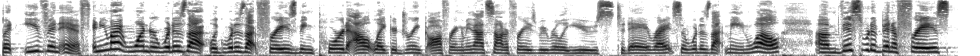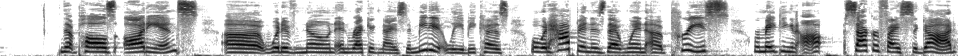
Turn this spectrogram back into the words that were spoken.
But even if, and you might wonder, what is that, like, what is that phrase being poured out like a drink offering? I mean, that's not a phrase we really use today, right? So what does that mean? Well, um, this would have been a phrase that Paul's audience uh, would have known and recognized immediately because what would happen is that when uh, priests were making a uh, sacrifice to God,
